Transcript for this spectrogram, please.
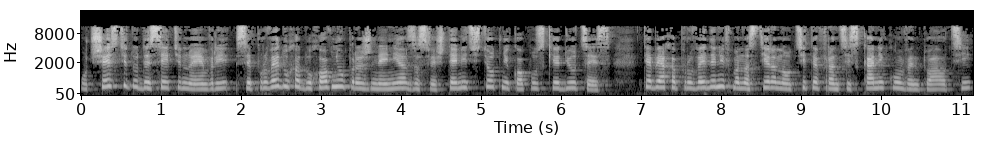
От 6 до 10 ноември се проведоха духовни упражнения за свещениците от Никополския диоцез – те бяха проведени в манастира на отците францискани конвентуалци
